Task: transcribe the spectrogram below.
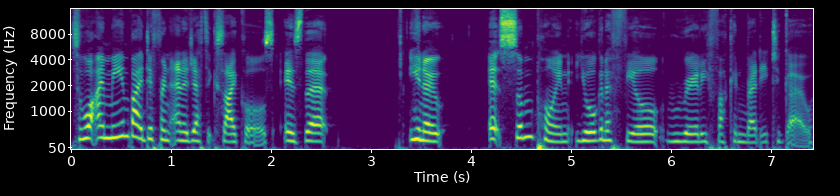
So, what I mean by different energetic cycles is that, you know, at some point you're going to feel really fucking ready to go.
